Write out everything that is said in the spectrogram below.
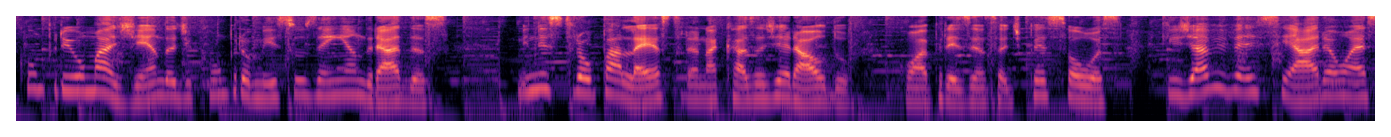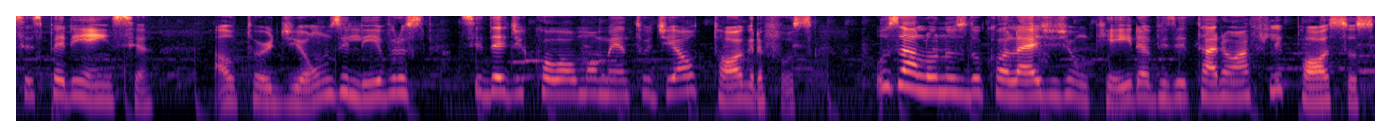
cumpriu uma agenda de compromissos em Andradas. Ministrou palestra na Casa Geraldo, com a presença de pessoas que já vivenciaram essa experiência. Autor de 11 livros, se dedicou ao momento de autógrafos. Os alunos do Colégio Junqueira visitaram a Flipossos,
